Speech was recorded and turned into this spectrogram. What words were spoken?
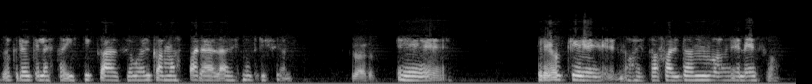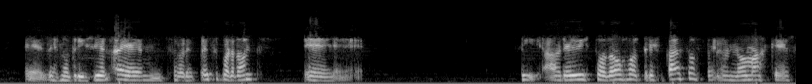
yo creo que la estadística se vuelca más para la desnutrición. Claro. Eh, creo que nos está faltando en eso, eh, desnutrición, eh, sobrepeso, perdón, eh, sí, habré visto dos o tres casos, pero no más que eso.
